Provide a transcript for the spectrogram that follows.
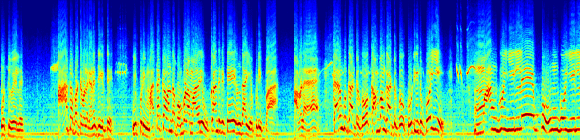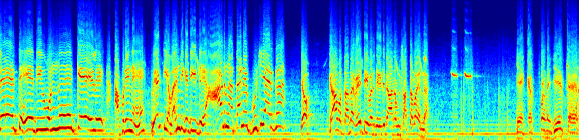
முத்துவேலு ஆசைப்பட்டவளை நினைச்சுக்கிட்டு இப்படி மதக்க வந்த பொம்பளை மாதிரி உட்கார்ந்துகிட்டே இருந்தா எப்படிப்பா? அவளை கரும்பு காட்டுக்கோ கம்பம் காட்டுக்கோ கூட்டிக்கிட்டு போய் மாங்குயிலே பூங்குயிலே தேதி ஒண்ணு கேளு அப்படின்னு வேட்டிய வரைஞ்சு கட்டிக்கிட்டு ஆடுனா தானே குஷியா இருக்கும் யோ கிராமத்தான வேட்டி வரைஞ்சுக்கிட்டு நான் சட்டமா என்ன? என் கற்பனையே வேற.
